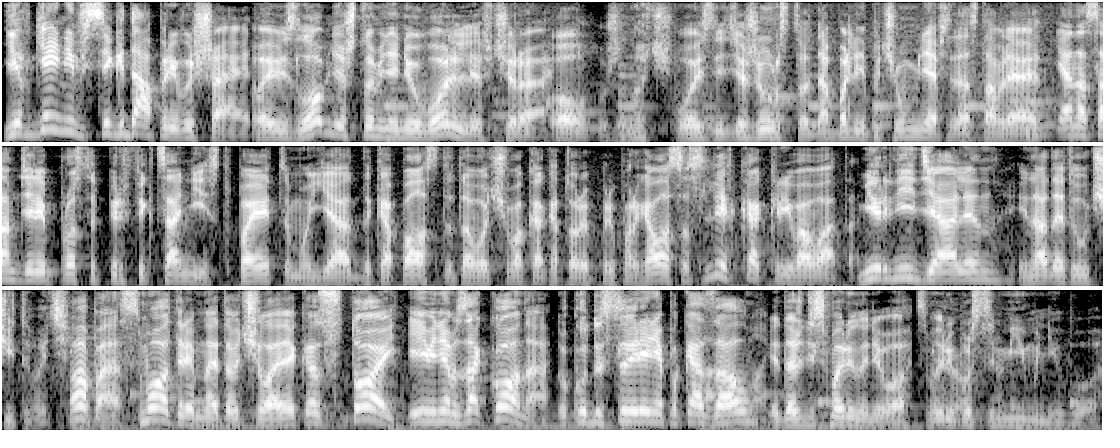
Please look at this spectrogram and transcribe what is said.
Евгений всегда превышает. Повезло мне, что меня не уволили вчера. О, уже ночь. Позднее дежурство. Да блин, почему меня всегда оставляют? Я на самом деле просто перфекционист, поэтому я докопался до того чувака, который припарковался слегка кривовато. Мир не идеален, и надо это учитывать. Опа, смотрим на этого человека. Стой! Именем закона! Ну-ка, удостоверение показал. Я даже не смотрю на него. Смотрю просто мимо него.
